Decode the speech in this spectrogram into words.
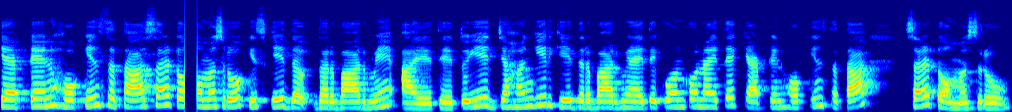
कैप्टन हॉकिंस तथा सर टॉमस रो किसके दरबार में आए थे। तो ये जहांगीर के दरबार में आए थे। कौन कौन आए थे? कैप्टन हॉकिंस तथा sir Thomas Roe.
